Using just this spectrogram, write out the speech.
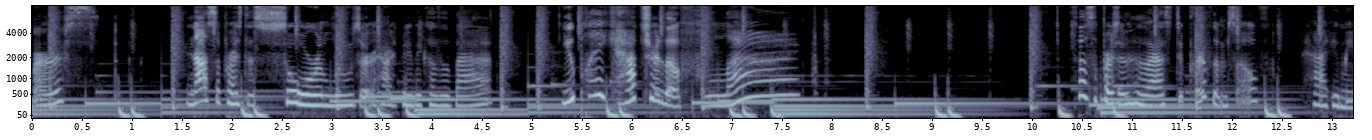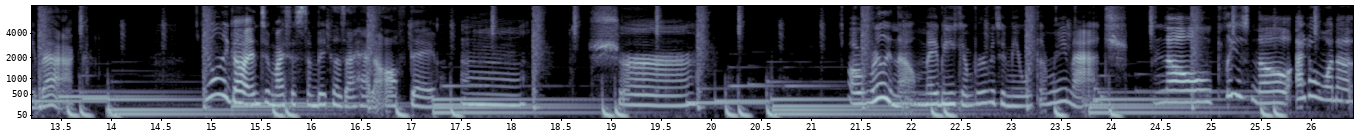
first. Not surprised this sore loser hacked me because of that. You play capture the flag? Says the person who has to prove themselves, hacking me back. He only got into my system because I had an off day. Mm, sure. Oh, really now? Maybe you can prove it to me with a rematch. No, please no. I don't wanna.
